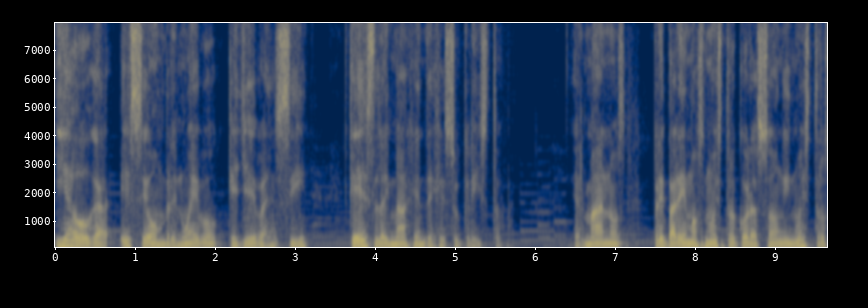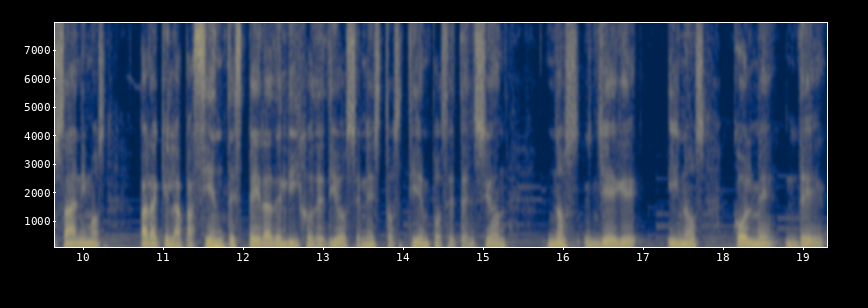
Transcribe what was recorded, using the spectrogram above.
y ahoga ese hombre nuevo que lleva en sí que es la imagen de Jesucristo. Hermanos, preparemos nuestro corazón y nuestros ánimos para que la paciente espera del Hijo de Dios en estos tiempos de tensión nos llegue y nos colme de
